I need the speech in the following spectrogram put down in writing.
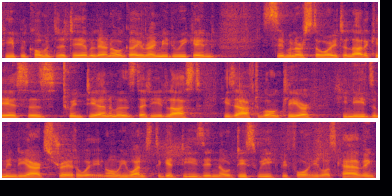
people coming to the table there now. A guy rang me the weekend, similar story to a lot of cases, 20 animals that he had lost. He's after going clear he needs them in the yard straight away. You know, he wants to get these in now this week before he was calving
